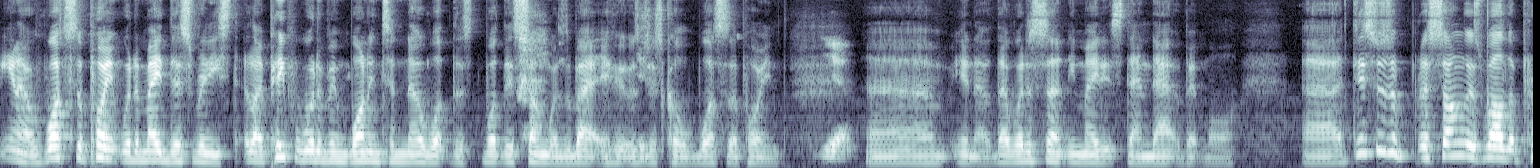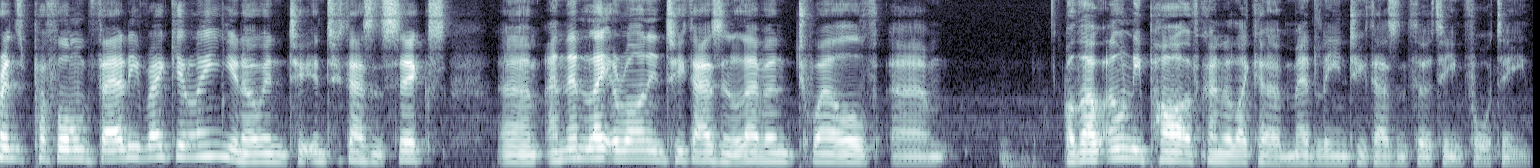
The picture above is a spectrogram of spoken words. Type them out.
you know, what's the point? Would have made this really st- like people would have been wanting to know what this what this song was about if it was just called "What's the Point." yeah Um, you know, that would have certainly made it stand out a bit more. Uh, this was a, a song as well that Prince performed fairly regularly. You know, in in two thousand six, um, and then later on in 2011, 12, um, although only part of kind of like a medley in 2013, 14.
